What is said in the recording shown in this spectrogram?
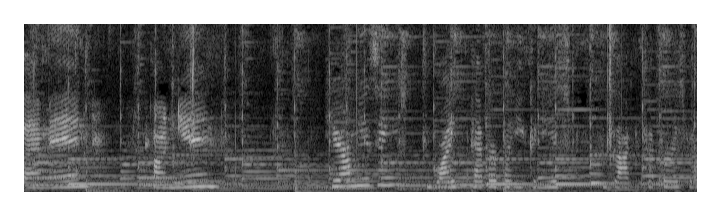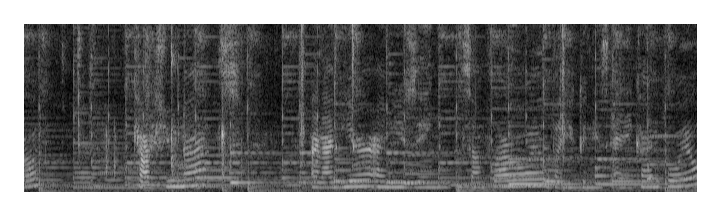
lemon, onion. Here I'm using white pepper, but you can use black pepper as well. Cashew nuts, and I'm here I'm using sunflower oil, but you can use any kind of oil.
